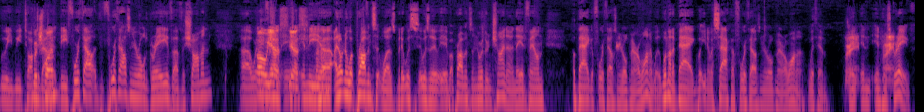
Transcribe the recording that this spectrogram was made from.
we, we talked Which about one? it. The four thousand four thousand year old grave of a shaman. Uh, where Oh, they found yes, in, yes. In the Uh-huh. uh, I don't know what province it was, but it was it was a, a province in northern China, and they had found a bag of four thousand year old marijuana with. Well, not a bag, but you know, a sack of four thousand year old marijuana with him Right. in, in in his Right. grave,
